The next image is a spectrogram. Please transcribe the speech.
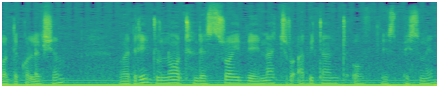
or the collection. Number three do not destroy the natural habitat of the specimen.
